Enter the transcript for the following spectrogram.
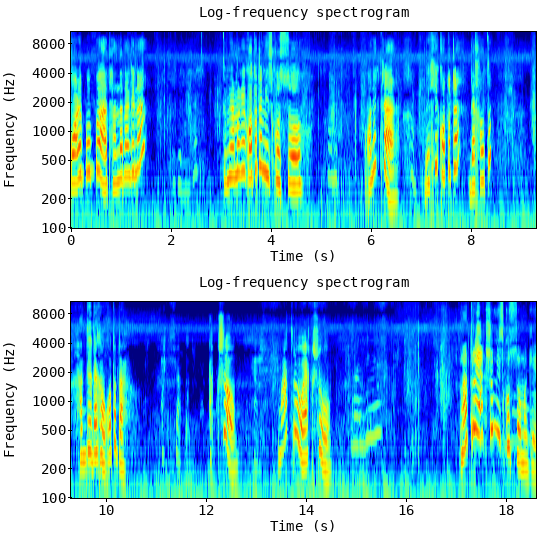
পরে পড়বা ঠান্ডা লাগে না? তুমি আমাকে কতটা মিস করছ? অনেকটা? দেখি কতটা? দেখাও তো। হাত দিয়ে দেখাও, কতটা? একশো? মাত্র একশো? মাত্র একশো মিস করছ আমাকে।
